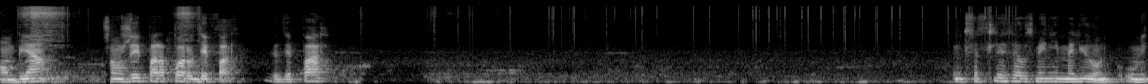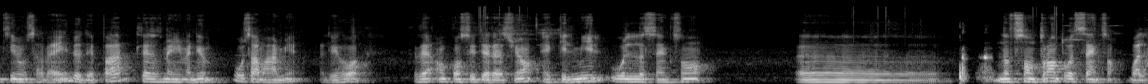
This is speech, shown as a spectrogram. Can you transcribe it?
ont bien changé par rapport au départ le départ 83 مليون و270 لو ديبار 83 مليون و700 اللي هو خذا اون كونسيديراسيون هيك ال 1000 ولا 500 euh, 930 ولا 500 فوالا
